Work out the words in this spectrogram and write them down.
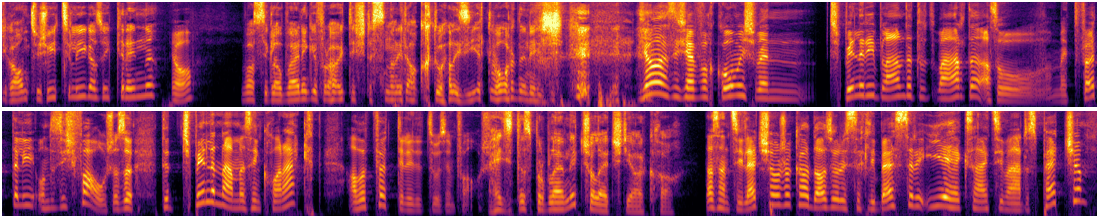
Die ganze Schweizer Liga sind drin. Ja. Was ich glaube weniger freut, ist, dass es noch nicht aktualisiert worden ist. ja, es ist einfach komisch, wenn die Spieler eingeblendet werden, also mit Fotos, und es ist falsch. Also die Spielernamen sind korrekt, aber die Fotos dazu sind falsch. Haben sie das Problem nicht schon letztes Jahr gehabt? Das haben sie letztes Jahr schon gehabt, das Jahr ist es ein bisschen besser. EA hat gesagt, sie werden es patchen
